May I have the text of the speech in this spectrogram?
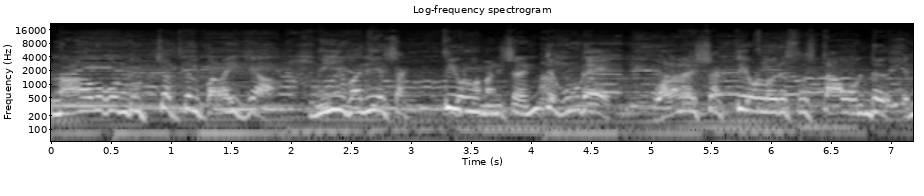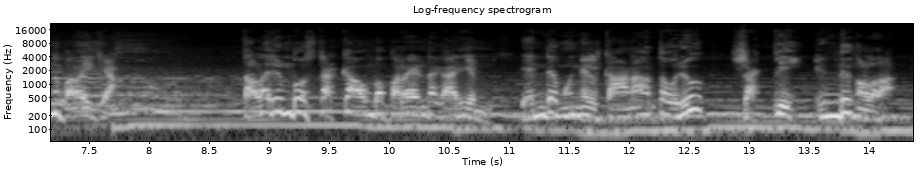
നാവ് കൊണ്ട് ഉച്ചത്തിൽ പറയിക്കുക നീ വലിയ ശക്തിയുള്ള മനുഷ്യൻ എന്റെ കൂടെ വളരെ ശക്തിയുള്ള ഒരു സൃഷ്ടാവുണ്ട് എന്ന് പറയിക്കാം തളരുമ്പോ സ്റ്റക്കാവുമ്പോ പറയേണ്ട കാര്യം എന്റെ മുന്നിൽ കാണാത്ത ഒരു ശക്തി ഉണ്ട് എന്നുള്ളതാണ്.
